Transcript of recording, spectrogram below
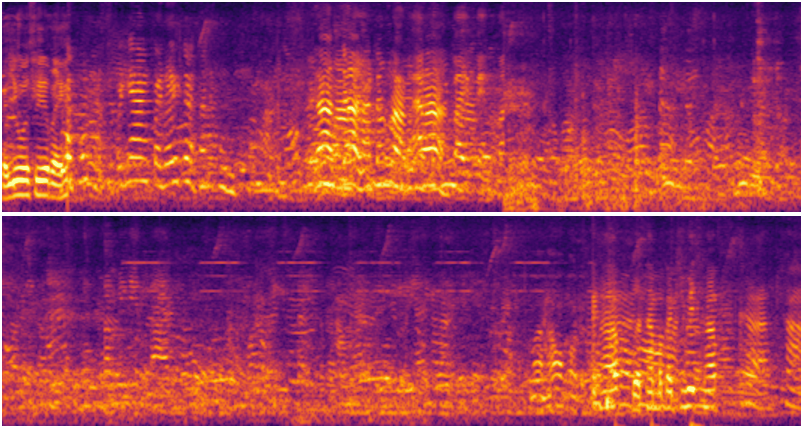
ก็ยู่ซื้อไปไปย่ งไปเลยจ้ะทั้งคุณจ้าจ้าอยู่ทั้งหลังจ้าครับ เปิดทำประกันชีวิตครับ ค่ะ ค่ะ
